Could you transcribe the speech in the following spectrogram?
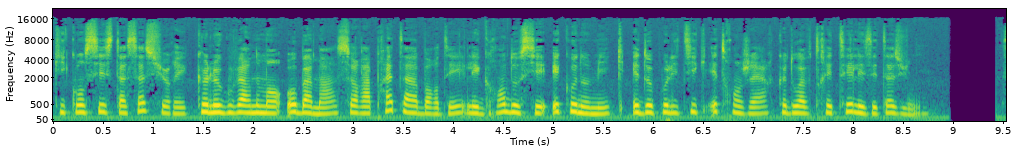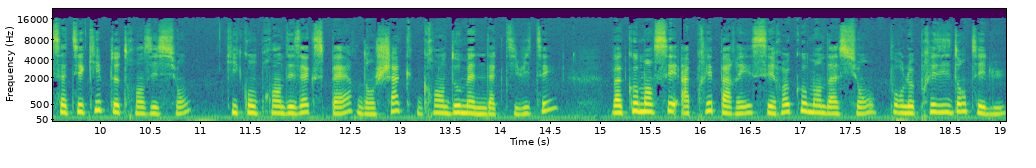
qui consiste à s'assurer que le gouvernement Obama sera prêt à aborder les grands dossiers économiques et de politique étrangère que doivent traiter les États-Unis. Cette équipe de transition, qui comprend des experts dans chaque grand domaine d'activité, va commencer à préparer ses recommandations pour le président élu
